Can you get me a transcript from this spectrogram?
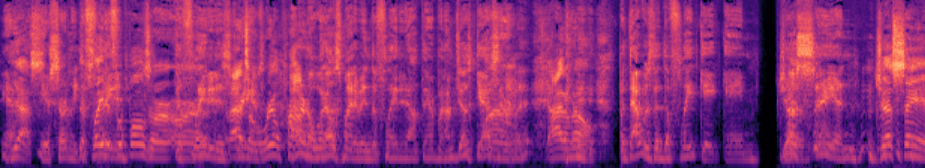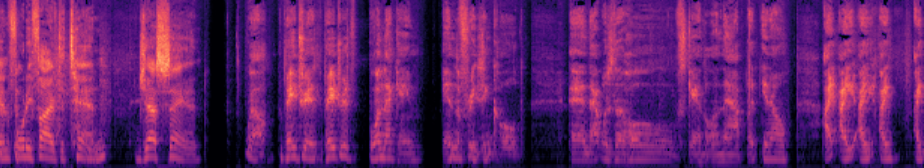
Yeah, yes, you're certainly deflated, deflated- footballs are, deflated his That's dreams. a real problem. I don't know what there. else might have been deflated out there, but I'm just guessing. Uh, I don't know. but that was the Deflategate game. Just saying. Just saying, 45 to 10. Just saying. Well, the Patriots, the Patriots won that game in the freezing cold, and that was the whole scandal on that. But you know, I I I I, I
